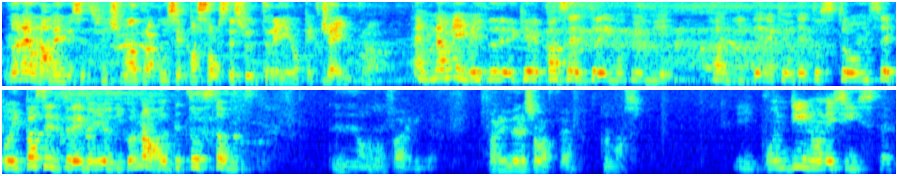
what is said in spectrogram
Non è una meme se ti dici un'altra cosa e passa lo stesso il treno, che c'entra? È una meme che passa il treno, quindi fa ridere che ho detto stones e poi passa il treno e io dico no, ho detto stones. No, non fa ridere. Fa ridere solo a te, al massimo. Il buon D non esiste.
